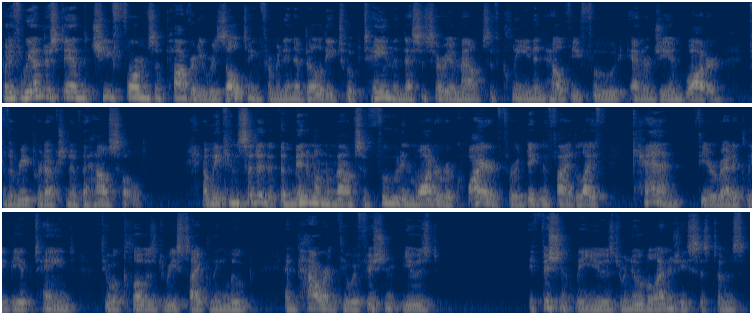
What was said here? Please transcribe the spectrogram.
but if we understand the chief forms of poverty resulting from an inability to obtain the necessary amounts of clean and healthy food, energy, and water for the reproduction of the household, and we consider that the minimum amounts of food and water required for a dignified life can theoretically be obtained through a closed recycling loop and powered through efficient used, efficiently used renewable energy systems,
